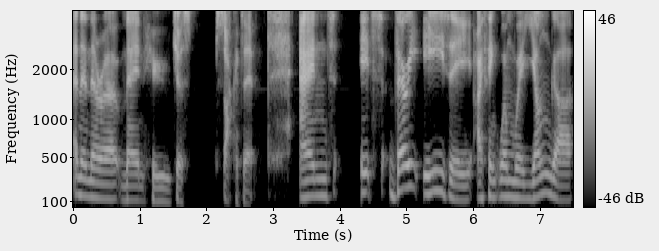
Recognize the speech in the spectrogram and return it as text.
and then there are men who just suck at it. And it's very easy, I think, when we're younger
